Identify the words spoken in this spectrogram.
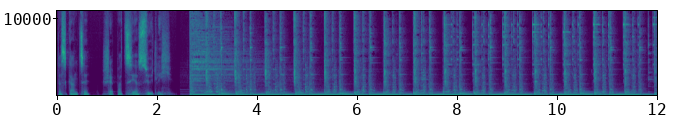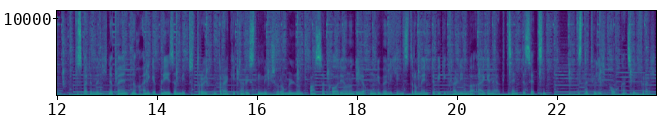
Das Ganze scheppert sehr südlich. Dass bei der Münchner Band noch einige Bläser mittröten, drei Gitarristen mitschrummeln und Bass, Akkordeon und eher ungewöhnliche Instrumente wie die Kalimba eigene Akzente setzen, ist natürlich auch ganz hilfreich.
